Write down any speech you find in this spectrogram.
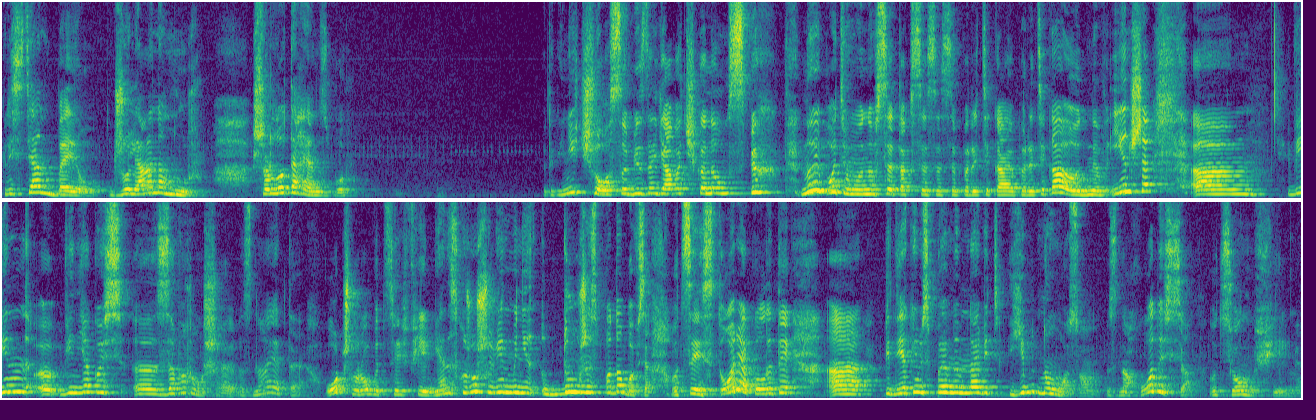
Крістіан Бейл, Джуліана Мур, Шарлотта Генсбур. Ви такі, нічого собі заявочка на успіх. Ну і потім воно все так все, все, все перетікає, перетікає одне в інше. Ем, він, е, він якось е, заворожує, ви знаєте, от що робить цей фільм. Я не скажу, що він мені дуже сподобався. Оце історія, коли ти е, під якимсь певним навіть гіпнозом знаходишся у цьому фільмі.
